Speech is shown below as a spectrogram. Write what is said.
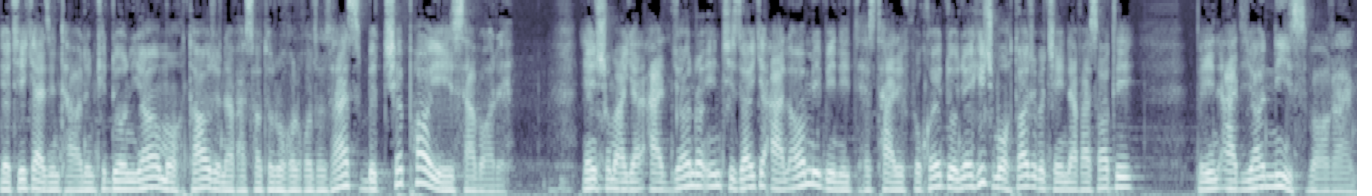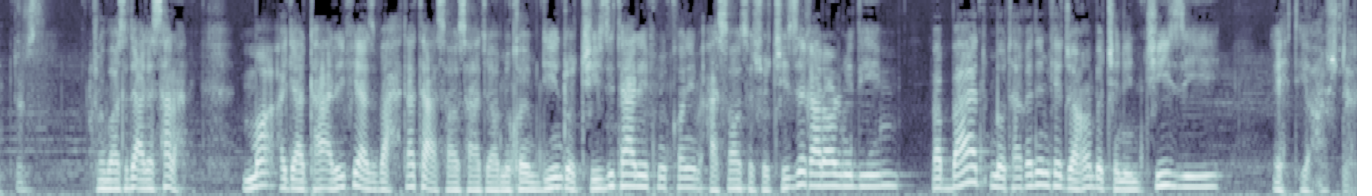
یا یکی از این تعالیم که دنیا محتاج نفسات روح القدس هست به چه پایه سواره؟ یعنی شما اگر ادیان رو این چیزهایی که الان می‌بینید حس تعریف بکنید دنیا هیچ محتاج به چنین نفساتی به این ادیان نیست واقعا. درست. شما باعث درد سرن. ما اگر تعریفی از وحدت اساس ادیان می‌کنیم دین رو چیزی تعریف می‌کنیم اساسش رو چیزی قرار میدیم و بعد معتقدیم که جهان به چنین چیزی احتیاج داره.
